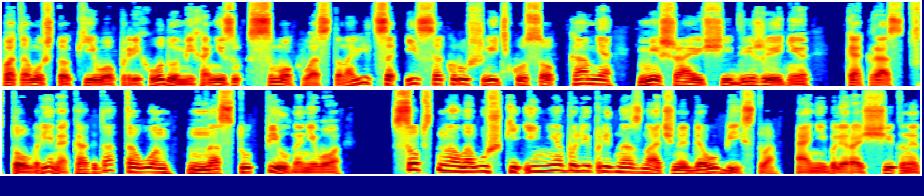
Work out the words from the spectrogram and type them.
потому что к его приходу механизм смог восстановиться и сокрушить кусок камня, мешающий движению, как раз в то время, когда-то он наступил на него. Собственно, ловушки и не были предназначены для убийства. Они были рассчитаны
